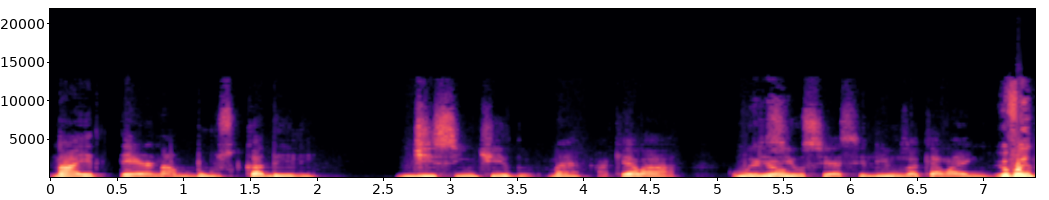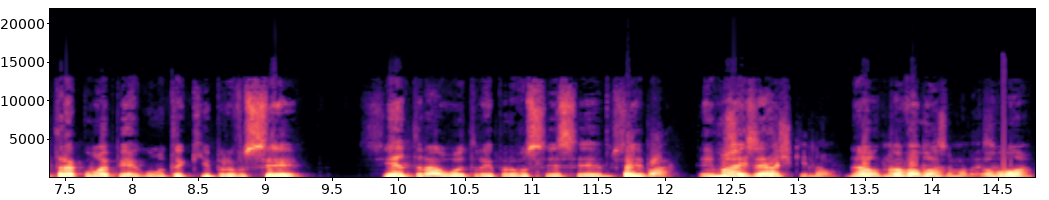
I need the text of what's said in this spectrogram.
na eterna busca dele de sentido, né? Aquela, como Legal. dizia o C.S. Lewis, aquela... Eu vou entrar com uma pergunta aqui para você, se entrar outro aí para você, você, você Opa, tem mais aí? Acho que não. Não? Então vamos lá. Então vamos lá.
